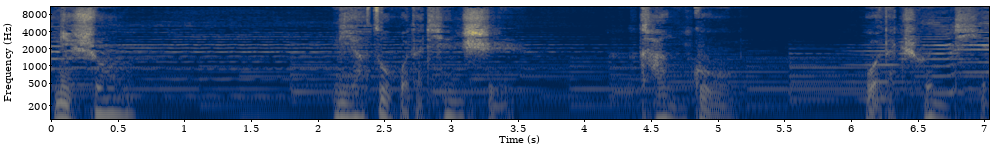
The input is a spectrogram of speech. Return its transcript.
你说你要做我的天使，看顾我的春天。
